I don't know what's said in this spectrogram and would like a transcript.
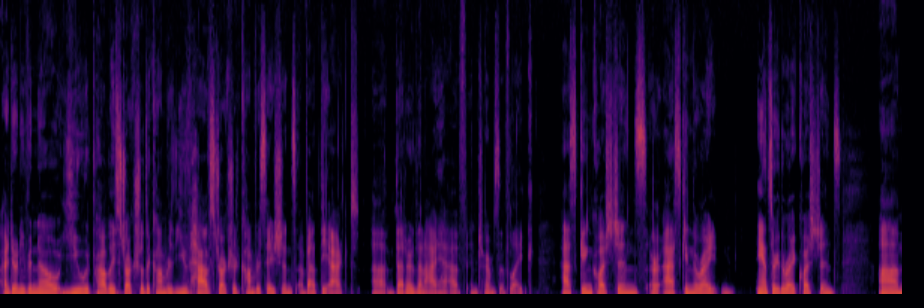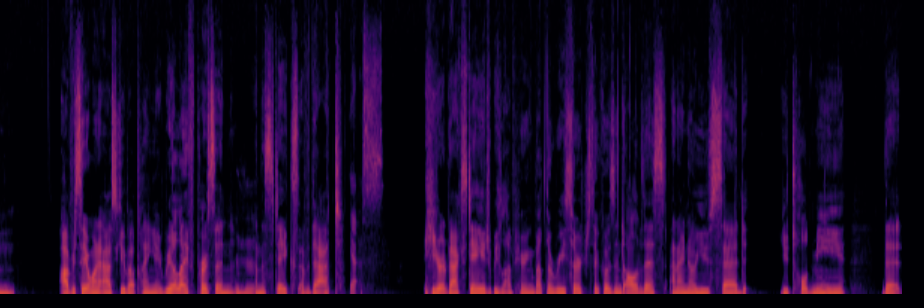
I don't even know. You would probably structure the conver. You have structured conversations about the act uh, better than I have in terms of like asking questions or asking the right, answering the right questions. Um, obviously, I want to ask you about playing a real life person Mm-hmm. and the stakes of that. Yes. here at Backstage, we love hearing about the research that goes into all of this. And I know you said, you told me that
